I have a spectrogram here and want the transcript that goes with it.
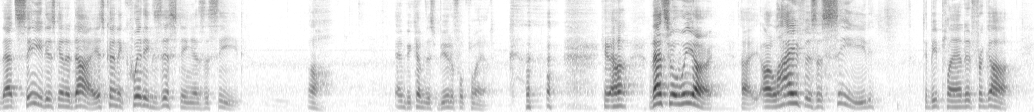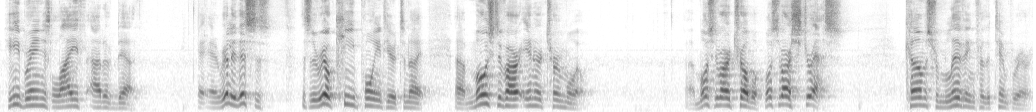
that seed is going to die. It's going to quit existing as a seed. Oh, and become this beautiful plant. you know, that's what we are. Uh, our life is a seed to be planted for God. He brings life out of death. And really, this is, this is a real key point here tonight. Uh, most of our inner turmoil, uh, most of our trouble, most of our stress comes from living for the temporary.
